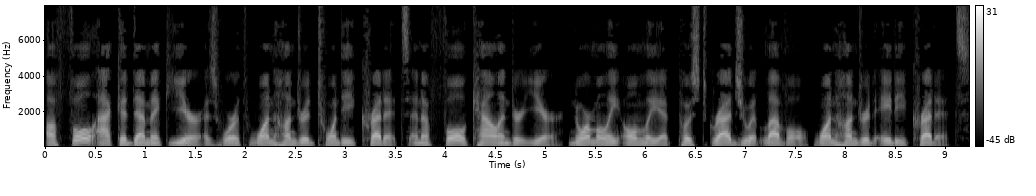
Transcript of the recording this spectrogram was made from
A full academic year is worth 120 credits and a full calendar year normally only at postgraduate level 180 credits.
